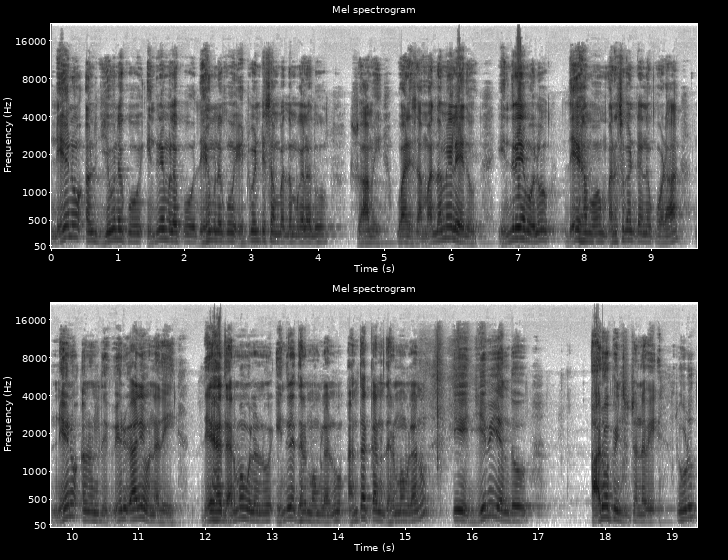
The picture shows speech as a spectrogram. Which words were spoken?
నేను అను జీవునకు ఇంద్రియములకు దేహమునకు ఎటువంటి సంబంధం గలదు? స్వామి వాని సంబంధమే లేదు. ఇంద్రియములు దేహము మనసు కంటేను కూడా నేను అనున్నది వేరుగానే ఉన్నది. దేహ ధర్మములను ఇంద్రియ ధర్మములను అంతఃకరణ ధర్మములను ఈ జీవి ఎందు ఆరోపించుచున్నవి చూడు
